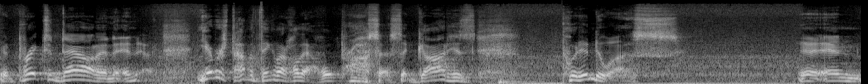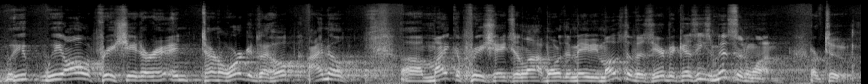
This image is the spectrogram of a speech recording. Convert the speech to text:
It breaks it down. And, and you ever stop and think about how that whole process that God has put into us? And we, we all appreciate our internal organs, I hope. I know uh, Mike appreciates it a lot more than maybe most of us here because he's missing one or two.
